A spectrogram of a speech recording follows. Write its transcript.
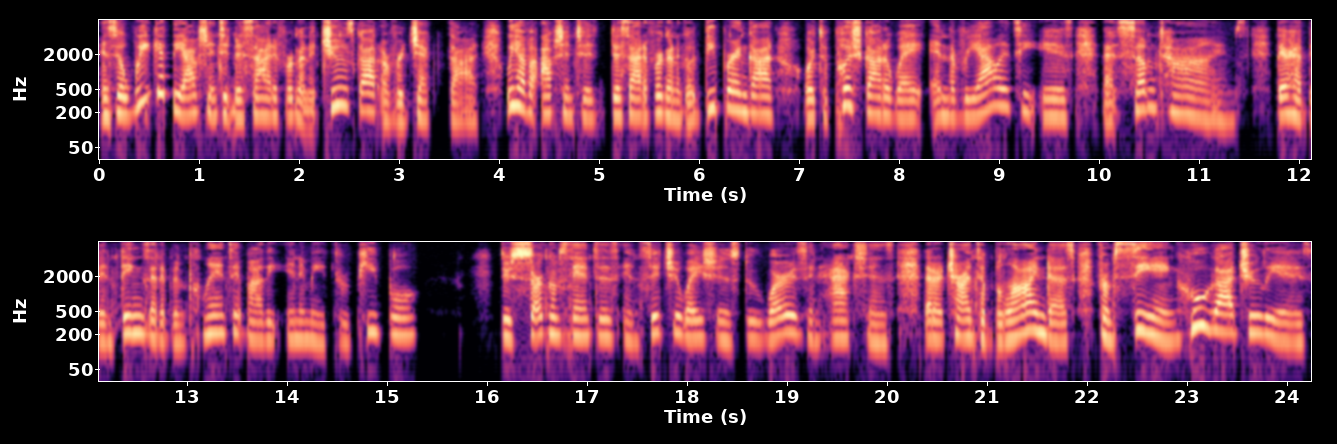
and so we get the option to decide if we're going to choose god or reject god we have an option to decide if we're going to go deeper in god or to push god away and the reality is that sometimes there have been things that have been planted by the enemy through people through circumstances and situations, through words and actions that are trying to blind us from seeing who God truly is,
